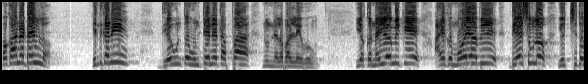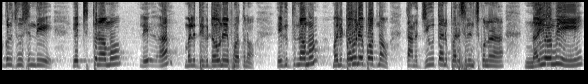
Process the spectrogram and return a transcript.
ఒక ఆన టైంలో. ఎందుకని? దేవునితో ఉంటేనే తప్ప నువ్వు నిలబడలేవు. ఈ యొక్క నయోమికి ఆ యొక్క మోయాబి దేశంలో ఎచ్చు తగ్గులు చూసింది. ఎచ్చుతున్నాము లే మళ్ళీ దిగు డౌన్ అయిపోతున్నాం. ఎగుతున్నాము మళ్ళీ డౌన్ అయిపోతున్నాం. తన జీవితాన్ని పరిశీలించుకున్న నయోమి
